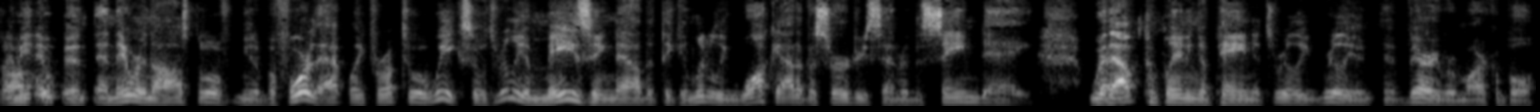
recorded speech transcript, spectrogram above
I mean, it, and, and, they were in the hospital, you know, before that, like for up to a week. So it's really amazing now that they can literally walk out of a surgery center the same day without right. complaining of pain. It's really, really a, a, very remarkable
